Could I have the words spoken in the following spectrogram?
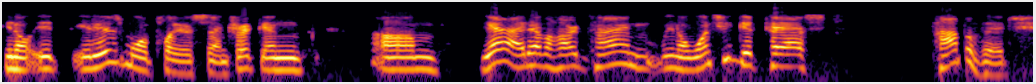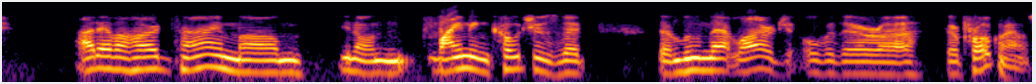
you know, it, it is more player centric. And, um, yeah, I'd have a hard time, you know, once you get past Popovich, I'd have a hard time, um, you know, finding coaches that, that loom that large over their, uh, their programs.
